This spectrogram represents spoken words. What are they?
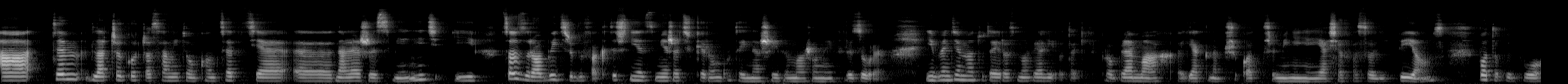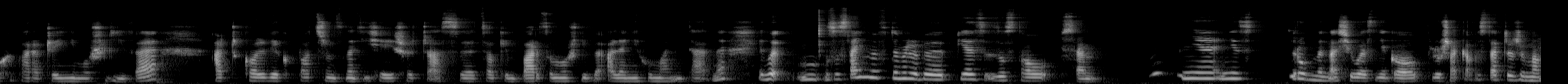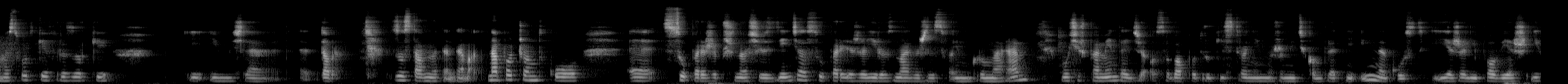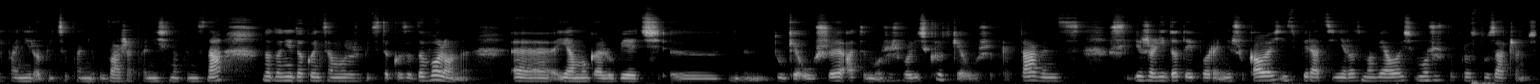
a tym, dlaczego czasami tą koncepcję e, należy zmienić i co zrobić, żeby faktycznie zmierzać w kierunku tej naszej wymarzonej fryzury. Nie będziemy tutaj rozmawiali o takich problemach, jak na przykład przemienienie jasia fasoli w Beyoncé, bo to by było chyba raczej niemożliwe aczkolwiek patrząc na dzisiejsze czasy, całkiem bardzo możliwe, ale niehumanitarne. Jakby mm, zostańmy w tym, żeby pies został psem. Nie, nie zróbmy na siłę z niego pluszaka. Wystarczy, że mamy słodkie fryzurki i, i myślę, dobra, zostawmy ten temat. Na początku e, super, że przynosisz zdjęcia, super, jeżeli rozmawiasz ze swoim groomerem. Musisz pamiętać, że osoba po drugiej stronie może mieć kompletnie inny gust i jeżeli powiesz, niech pani robi, co pani uważa, pani się na tym zna, no to nie do końca możesz być z tego zadowolony. E, ja mogę lubić, e, nie wiem, długie uszy, a ty możesz wolić krótkie uszy, prawda? Więc jeżeli do tej pory nie szukałeś inspiracji, nie rozmawiałeś, możesz po prostu zacząć.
